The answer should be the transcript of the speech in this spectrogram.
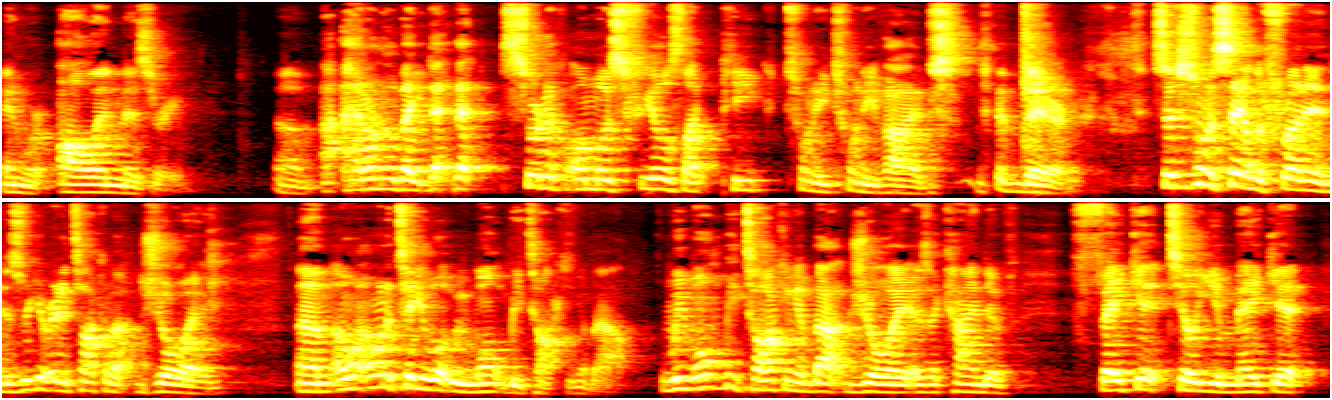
and we're all in misery. Um, I, I, don't know, like that, that sort of almost feels like peak 2020 vibes there. So I just want to say on the front end, as we get ready to talk about joy, um, I, w- I want to tell you what we won't be talking about. We won't be talking about joy as a kind of fake it till you make it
